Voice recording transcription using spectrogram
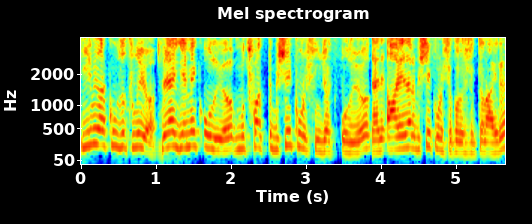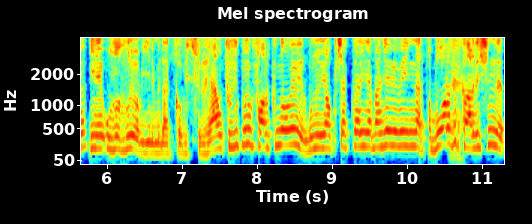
20 dakika uzatılıyor. Veya yemek oluyor. Mutfakta bir şey konuşulacak oluyor. Yani aileler bir şey konuşacak oluyor çocuktan ayrı. Yine uzatılıyor bir 20 dakika bir süre. Yani çocuk bunun farkında olabilir. Bunu yapacaklar yine bence ebeveynler. Ha, Bu arada Evet. kardeşim de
